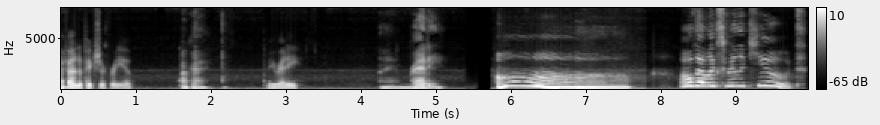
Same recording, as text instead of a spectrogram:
I found a picture for you. Okay. Are you ready? I am ready. Oh. Oh, that looks really cute.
